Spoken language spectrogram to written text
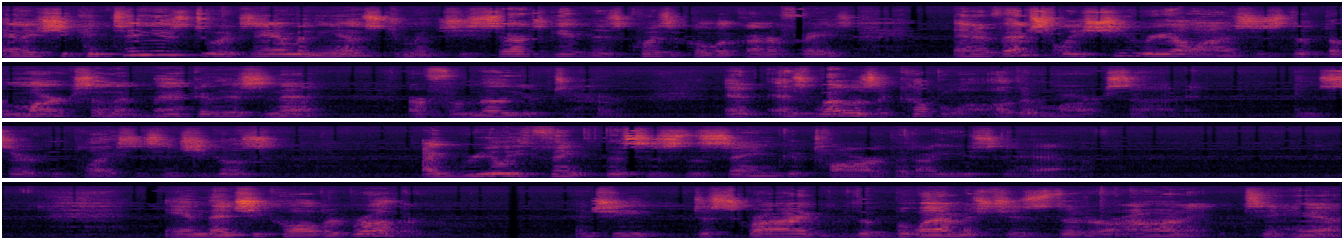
And as she continues to examine the instrument, she starts getting this quizzical look on her face. And eventually she realizes that the marks on the back of this neck are familiar to her, and as well as a couple of other marks on it in certain places. And she goes, I really think this is the same guitar that I used to have. And then she called her brother, and she described the blemishes that are on it to him.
